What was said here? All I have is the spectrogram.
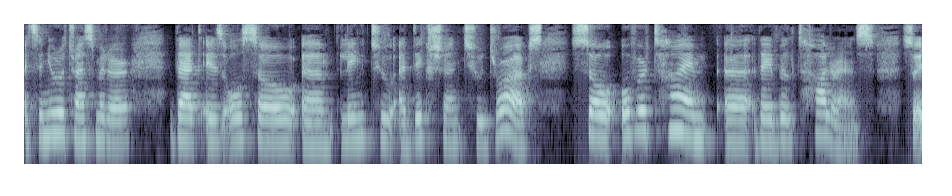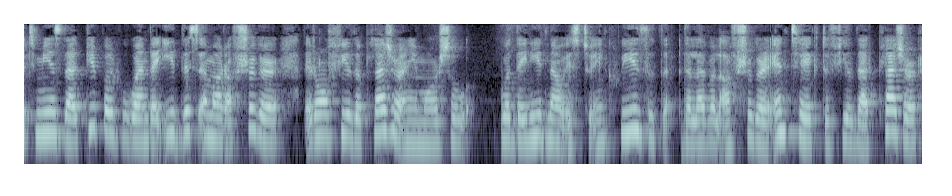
it's a neurotransmitter that is also um, linked to addiction to drugs. So over time, uh, they build tolerance. So it means that people who, when they eat this amount of sugar, they don't feel the pleasure anymore. So what they need now is to increase the, the, level of sugar intake to feel that pleasure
